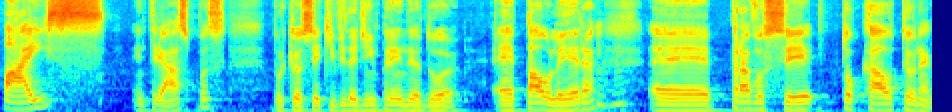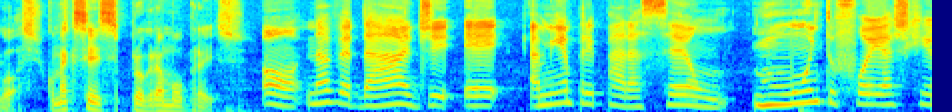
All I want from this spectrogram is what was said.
paz, entre aspas, porque eu sei que vida de empreendedor é pauleira, uhum. é, para você tocar o teu negócio? Como é que você se programou para isso? Oh, na verdade, é, a minha preparação muito foi, acho que,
